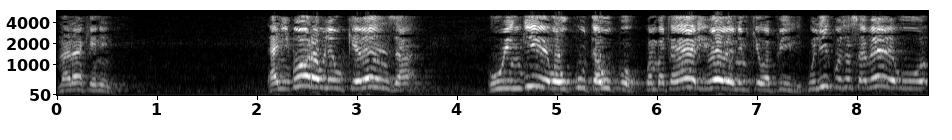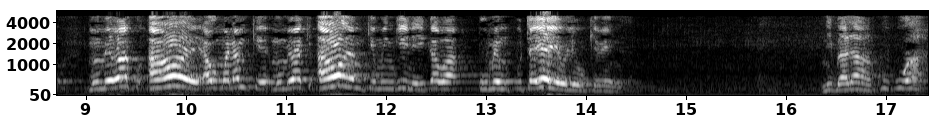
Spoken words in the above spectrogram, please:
maana nini? Yaani bora ule ukewenza uingie wa ukuta upo kwamba tayari wewe ni mke wa pili. Kuliko sasa wewe mume wako aoe au mwanamke mume wake aoe mke mwingine ikawa umemkuta yeye ule ukewenza. Ni balaa kubwa.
